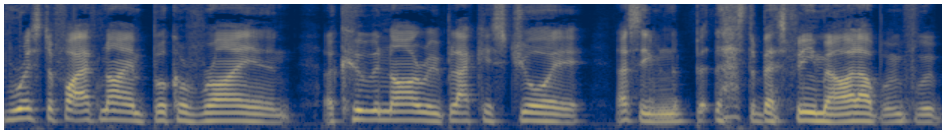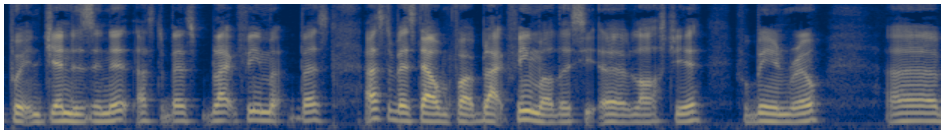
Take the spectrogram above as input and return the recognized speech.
Royce Five Nine, Book of Ryan, Akua Naru, Blackest Joy. That's even the, that's the best female album for putting genders in it. That's the best black female best. That's the best album for a black female this uh, last year. For being real, uh,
